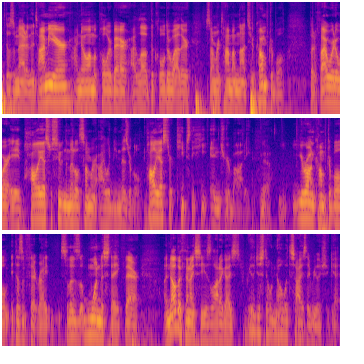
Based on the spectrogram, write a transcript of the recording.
Doesn't matter the time of year. I know I'm a polar bear. I love the colder weather. Summertime, I'm not too comfortable. But if I were to wear a polyester suit in the middle of summer, I would be miserable. Polyester keeps the heat into your body Yeah. you're uncomfortable. It doesn't fit right. So there's one mistake there. Another thing I see is a lot of guys really just don't know what size they really should get.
